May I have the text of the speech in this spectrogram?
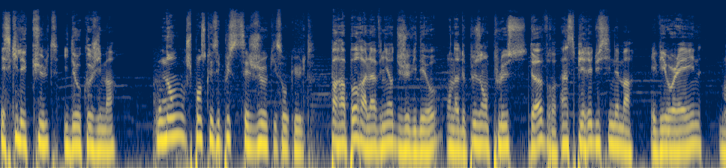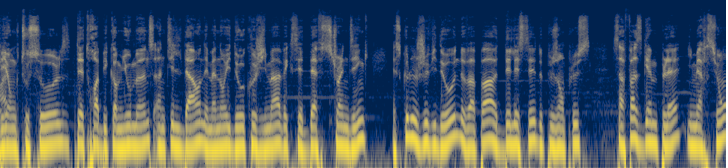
Est-ce qu'il est culte, Hideo Kojima? Non, je pense que c'est plus ces jeux qui sont cultes. Par rapport à l'avenir du jeu vidéo, on a de plus en plus d'œuvres inspirées du cinéma. Heavy Rain, Ouais. Beyond Two Souls, Detroit Become Humans, Until Dawn et maintenant Hideo Kojima avec ses Death Stranding. Est-ce que le jeu vidéo ne va pas délaisser de plus en plus sa phase gameplay, immersion,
